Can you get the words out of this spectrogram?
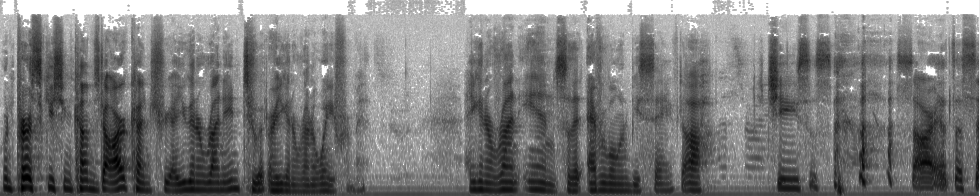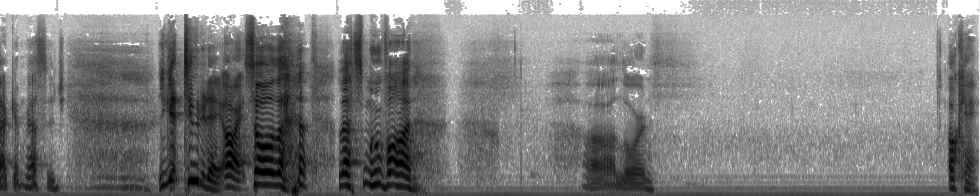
When persecution comes to our country, are you going to run into it or are you going to run away from it? Are you going to run in so that everyone would be saved? Ah, oh, Jesus. Sorry, that's a second message. You get two today. All right, so let's move on. Oh, Lord. Okay.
